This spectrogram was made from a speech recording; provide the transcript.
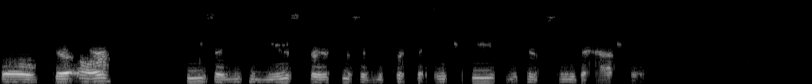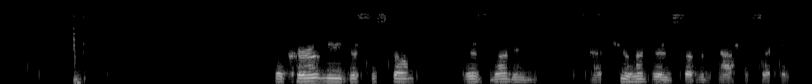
So there are keys that you can use. For instance, if you push the H key, you can see the hash So currently the system is running at 207 hash a second.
